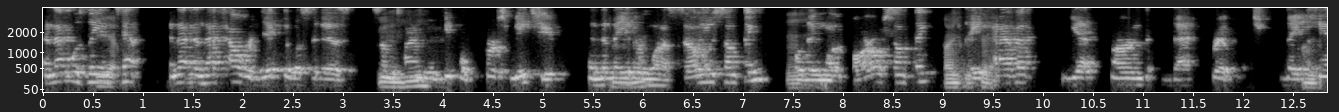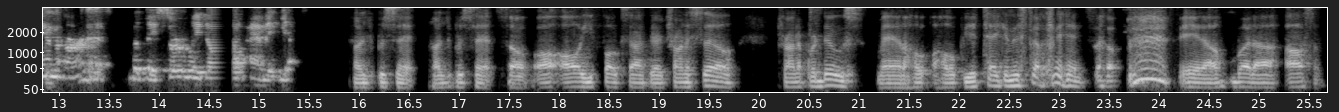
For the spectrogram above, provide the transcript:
and that was the yeah. intent. And that and that's how ridiculous it is sometimes mm-hmm. when people first meet you and then they either mm-hmm. want to sell you something mm-hmm. or they want to borrow something. 100%. They haven't yet earned that privilege. They 100%. can earn it, but they certainly don't have it yet. Hundred percent, hundred percent. So all, all you folks out there trying to sell, trying to produce, man, I hope I hope you're taking this stuff in. So, you know, but uh awesome,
